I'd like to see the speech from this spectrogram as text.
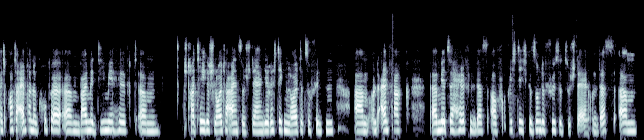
ich brauchte einfach eine Gruppe ähm, bei mir, die mir hilft, ähm, strategisch Leute einzustellen, die richtigen Leute zu finden ähm, und einfach äh, mir zu helfen, das auf richtig gesunde Füße zu stellen. Und das ähm,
